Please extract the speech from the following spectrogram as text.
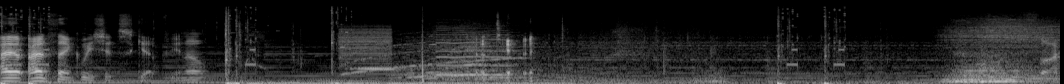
I, I, I think we should skip, you know? God damn it. Fuck.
